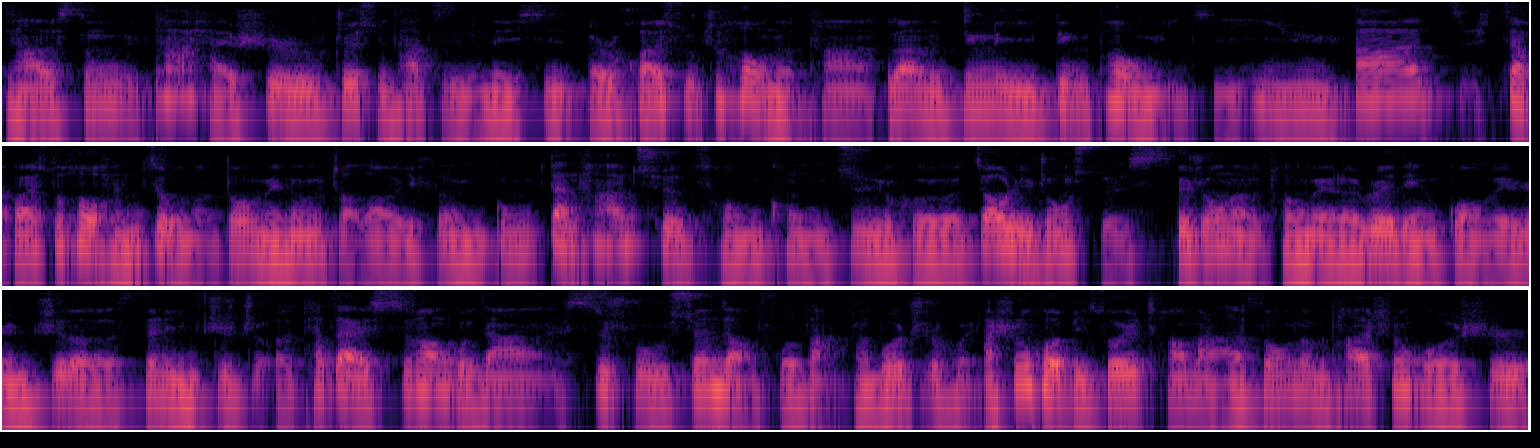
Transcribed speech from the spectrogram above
其他的僧侣。他还是追寻他自己的内心。而还俗之后呢，他不断的经历病痛以及抑郁。他在还俗后很久呢，都没能找到一份工，但他却从恐惧和焦虑中学习，最终呢，成为了瑞典广为人知的森林智者。他在西方国家四处宣讲佛法，传播智慧，把生活比作一场马拉松。那么他的生活是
